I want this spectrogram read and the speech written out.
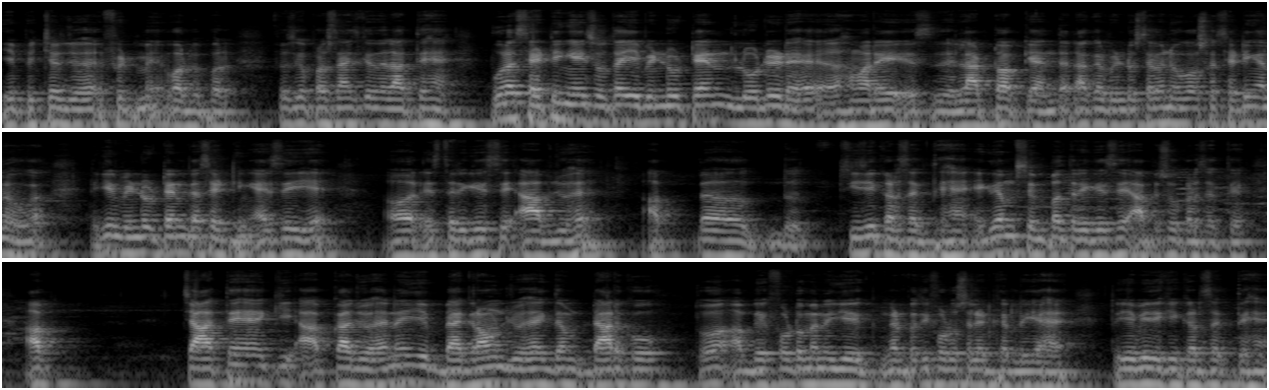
ये पिक्चर जो है फिट में वॉलपेपर फिर उसके पर्सनलाइज के अंदर आते हैं। पूरा सेटिंग ऐसे होता है, ये विंडो टेन लोडेड है हमारे इस लैपटॉप के अंदर। अगर विंडो सेवन होगा, उसका सेटिंग अलग होगा, लेकिन विंडो टेन का सेटिंग ऐसे ही है। और इस तरीके से आप जो है, आप चीज़ें कर सकते हैं। एकदम सिंपल तरीके से आप इसको कर सकते हैं। आप चाहते हैं कि आपका जो है ना ये बैकग्राउंड जो है एकदम डार्क हो तो अब देख फ़ोटो मैंने ये गणपति फ़ोटो सेलेक्ट कर लिया है तो ये भी देखिए कर सकते हैं।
